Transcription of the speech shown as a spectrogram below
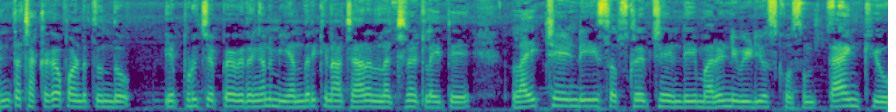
ఎంత చక్కగా పండుతుందో ఎప్పుడు చెప్పే విధంగా మీ అందరికీ నా ఛానల్ నచ్చినట్లయితే లైక్ చేయండి సబ్స్క్రైబ్ చేయండి. మరిన్ని వీడియోస్ కోసం థ్యాంక్ యూ.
